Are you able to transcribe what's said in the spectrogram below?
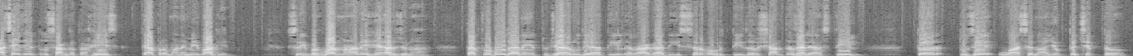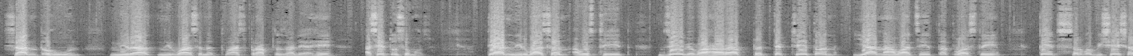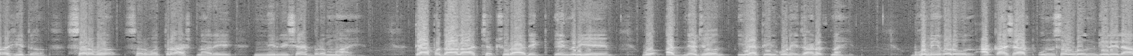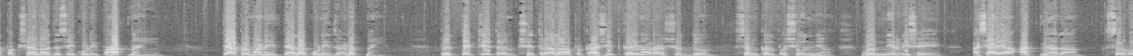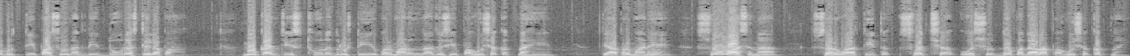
असे जे तू सांगत आहेस त्याप्रमाणे मी वागेन. श्री भगवान म्हणाले हे अर्जुना तत्वबोधाने तुझ्या हृदयातील रागादी सर्व वृत्ती जर शांत झाल्या असतील तर तुझे वासनायुक्त चित्त शांत होऊन निरा निर्वासनत्वास प्राप्त झाले आहे असे तू समज. त्या निर्वासन अवस्थेत जे व्यवहारात प्रत्येक चेतन या नावाचे तत्व असते तेच सर्व विशेषरहित सर्व सर्वत्र असणारे निर्विषय ब्रह्म आहे. त्या पदाला चक्षुराधिक इंद्रिये व अज्ञजन यातील कोणी जाणत नाहीत. भूमीवरून आकाशात उंच उडून गेलेल्या पक्षाला जसे कोणी पाहत नाही त्याप्रमाणे त्याला कोणी जाणत नाही. प्रत्येक चेतन क्षेत्राला प्रकाशित करणारा शुद्ध संकल्प शून्य व निर्विषय अशा या आत्म्याला सर्व वृत्तीपासून अगदी दूर असलेला पहा. लोकांची स्थूल दृष्टी परमाणूंना जशी पाहू शकत नाही त्याप्रमाणे स्ववासना सर्वातीत स्वच्छ व शुद्ध पदाला पाहू शकत नाही.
